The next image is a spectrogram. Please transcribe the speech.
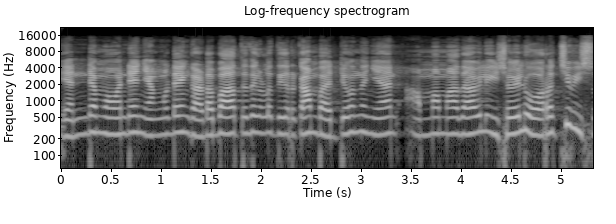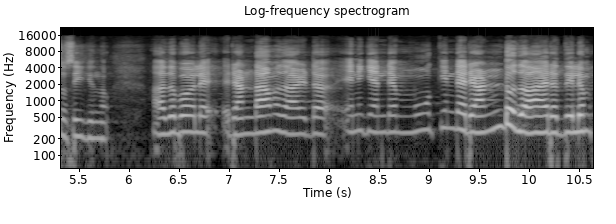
എന്റെ മോന്റെ ഞങ്ങളുടെയും കടബാധ്യതകൾ തീർക്കാൻ പറ്റുമെന്ന് ഞാൻ അമ്മ മാതാവിൽ ഈശോയിൽ ഉറച്ചു വിശ്വസിക്കുന്നു. അതുപോലെ രണ്ടാമതായിട്ട് എനിക്ക് എന്റെ മൂക്കിന്റെ രണ്ടു ദാരത്തിലും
